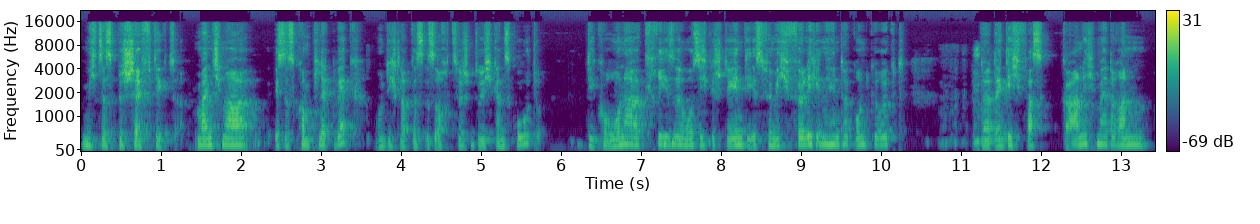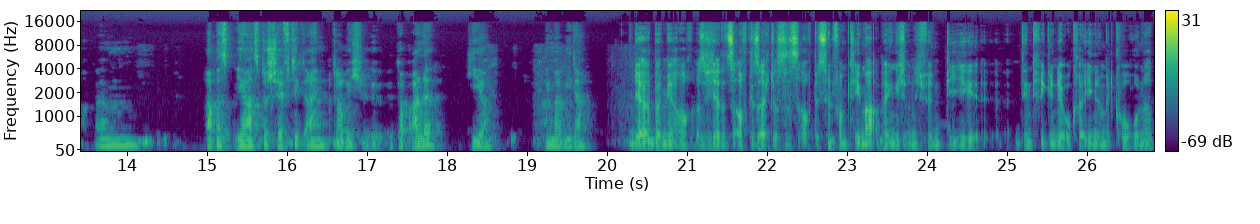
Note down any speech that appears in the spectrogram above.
mich das beschäftigt. Manchmal ist es komplett weg und ich glaube, das ist auch zwischendurch ganz gut. Die Corona-Krise, muss ich gestehen, die ist für mich völlig in den Hintergrund gerückt. Da denke ich fast gar nicht mehr dran. Ähm, aber es, ja, es beschäftigt einen, glaube ich, ich glaube alle hier immer wieder. Ja, bei mir auch. Also ich hätte jetzt auch gesagt, es ist auch ein bisschen vom Thema abhängig und ich finde den Krieg in der Ukraine mit Corona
